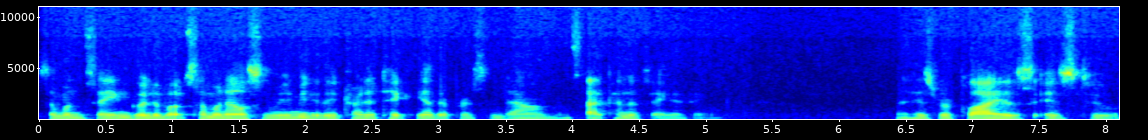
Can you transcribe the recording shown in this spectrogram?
someone saying good about someone else and we immediately try to take the other person down. It's that kind of thing, I think. And his reply is, is to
